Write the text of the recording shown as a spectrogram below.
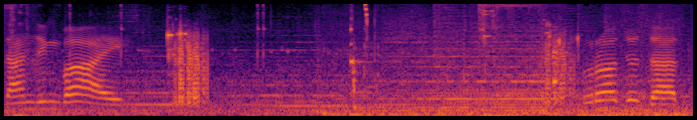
Standing by. Roger that.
